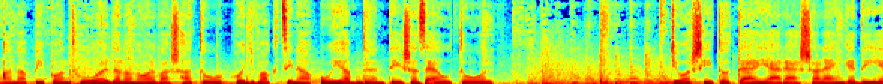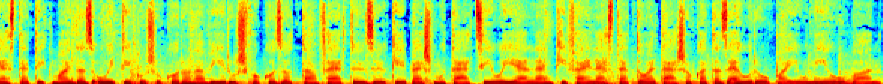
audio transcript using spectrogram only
A napi.hu oldalon olvasható, hogy vakcina újabb döntés az EU-tól gyorsított eljárással engedélyeztetik majd az új típusú koronavírus fokozottan fertőzőképes mutációi ellen kifejlesztett oltásokat az Európai Unióban.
